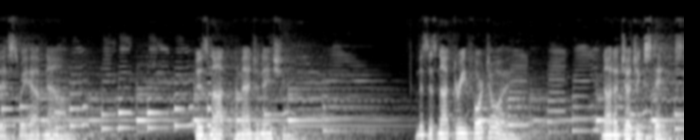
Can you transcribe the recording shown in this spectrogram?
This we have now is not imagination. This is not grief or joy, not a judging state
